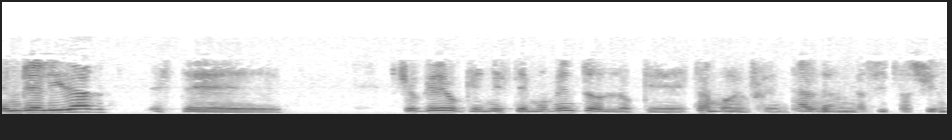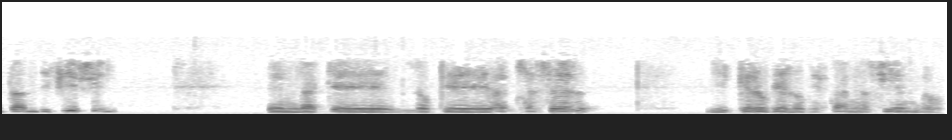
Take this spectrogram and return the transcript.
En realidad, este, yo creo que en este momento lo que estamos enfrentando es una situación tan difícil en la que lo que hay que hacer, y creo que lo que están haciendo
